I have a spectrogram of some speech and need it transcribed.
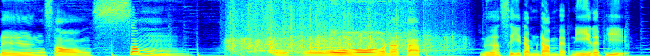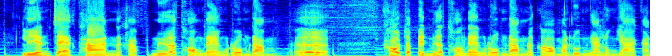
หนึ่งสองซ้ำโอ้โห นะครับ เนื้อสีดำๆแบบนี้นะพี่ เหรียญแจกทานนะครับ เนื้อทองแดงรมดำเออเขาจะเป็นเนื้อทองแดงรมดำแล้วก็มาลุ้นงานลงยากัน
